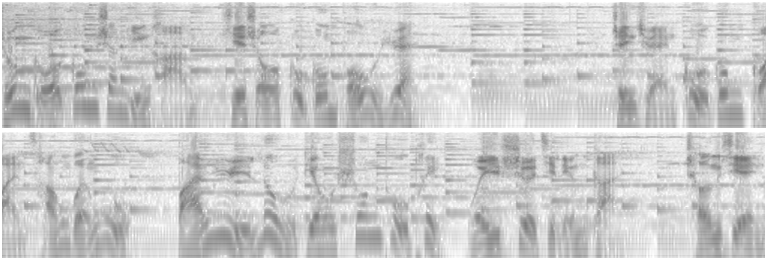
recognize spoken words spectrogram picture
中国工商银行携手故宫博物院，甄选故宫馆藏文物白玉镂雕双兔佩为设计灵感，呈现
